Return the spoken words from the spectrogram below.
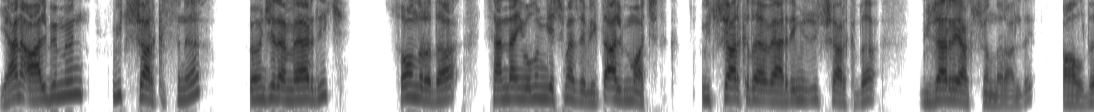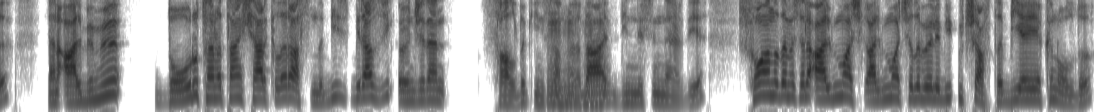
Yani albümün 3 şarkısını önceden verdik. Sonra da Senden Yolum Geçmez'le birlikte albümü açtık. 3 şarkıda verdiğimiz 3 şarkıda güzel reaksiyonlar aldı. aldı. Yani albümü doğru tanıtan şarkıları aslında biz birazcık önceden saldık insanlara Hı hı hı daha dinlesinler diye. Şu anda da mesela albümü açtık. Albümü açalı böyle bir 3 hafta bir aya yakın oldu.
